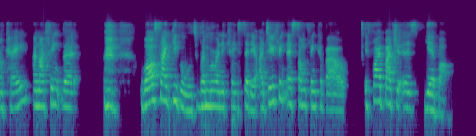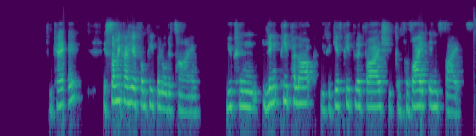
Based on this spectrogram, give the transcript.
Okay. And I think that whilst I giggled when Morenike said it, I do think there's something about if I badge it as yeah, but. Okay. It's something I hear from people all the time. You can link people up, you could give people advice, you can provide insights.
